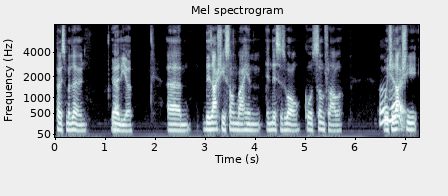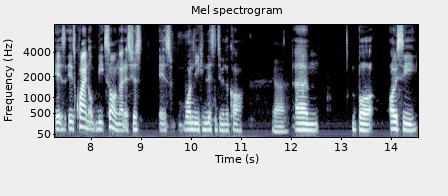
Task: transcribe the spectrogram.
Post Malone Yeah. earlier. Um there's actually a song by him in this as well called Sunflower Oh, which is actually it's it's quite an upbeat song and it's just it's one you can listen to in the car. Yeah. Um, but obviously,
